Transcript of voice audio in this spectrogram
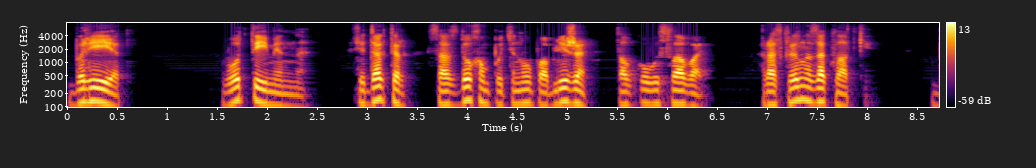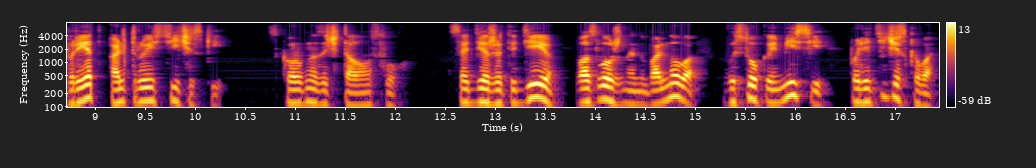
Бред. Вот именно. Редактор со вздохом потянул поближе толковый словарь. Раскрыл на закладке. Бред альтруистический, скорбно зачитал он вслух. Содержит идею, возложенную на больного, высокой миссии политического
